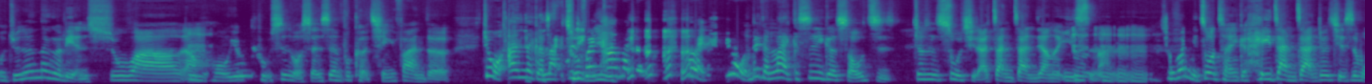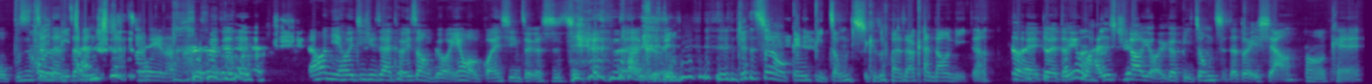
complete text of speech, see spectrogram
我觉得那个脸书啊，然后 YouTube 是我神圣不可侵犯的。就我按那个 like，除非他那个对，因为我那个 like 是一个手指。就是竖起来赞赞这样的意思嘛，嗯嗯嗯，除非你做成一个黑赞赞，就其实我不是真的赞之类的，对对对对。然后你也会继续再推送给我，因为我关心这个世界，那可以。就是虽然我跟你比中指，可是我还是要看到你的。对对对，因为我还是需要有一个比中指的对象。OK，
